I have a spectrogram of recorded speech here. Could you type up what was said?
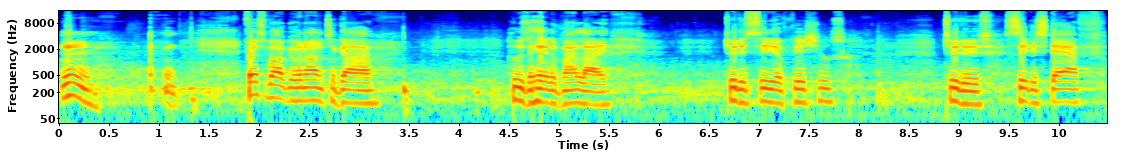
First of all, giving honor to God, who's the head of my life, to the city officials, to the city staff,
